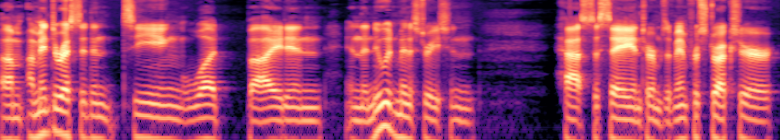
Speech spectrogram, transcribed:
um, I'm interested in seeing what Biden and the new administration has to say in terms of infrastructure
